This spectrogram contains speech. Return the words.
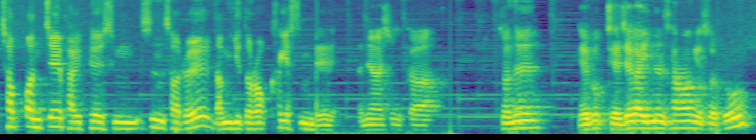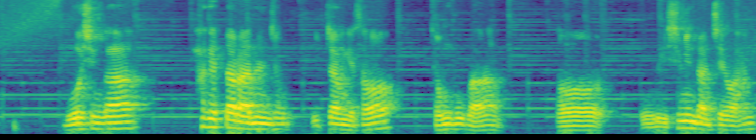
첫 번째 발표 순- 순서를 넘기도록 하겠습니다. 네, 안녕하십니까. 저는 대북 제재가 있는 상황에서도 무엇인가 하겠다라는 정- 입장에서 정부가 더 우리 시민단체와 함,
